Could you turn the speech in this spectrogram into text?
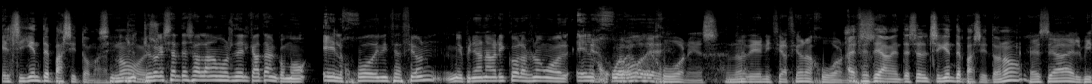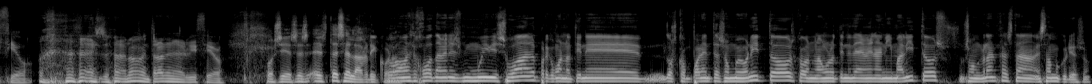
el siguiente pasito más, Sí, ¿no? yo, yo Es- creo que si antes hablábamos del Catán como el juego de iniciación, mi opinión agrícola es uno como el, el juego, de de, jugones, ¿no? de iniciación a jugones. Efectivamente, es el siguiente pasito, ¿no? Es ya el vicio, Es, ¿no? Entrar en el vicio. Pues sí, es- este es el agrícola. Además, el juego también es muy visual, porque bueno, tiene los componentes son muy bonitos, con alguno tiene también animalitos, son granjas, está, está muy curioso.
